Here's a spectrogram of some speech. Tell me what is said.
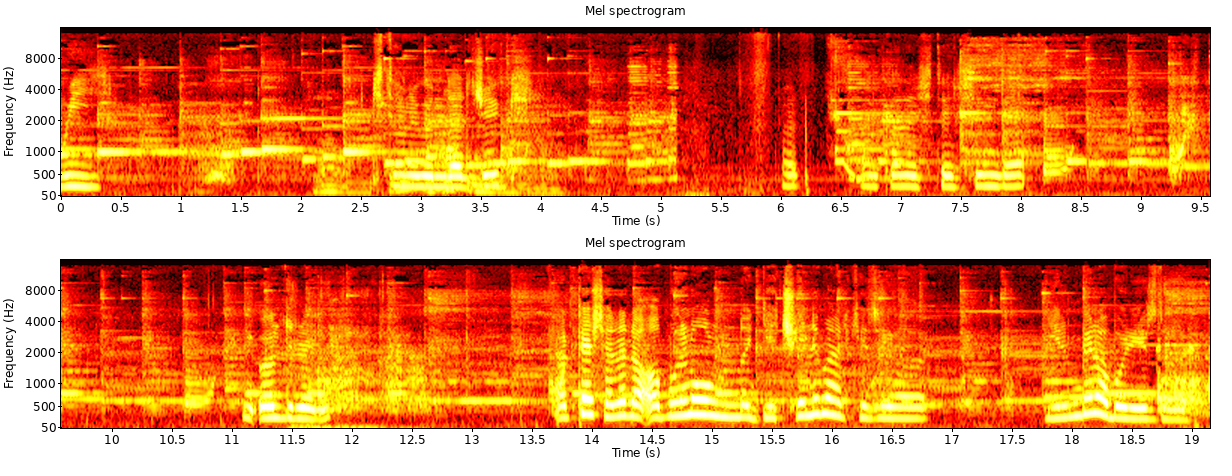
Uy. İki tane gönderecek. Ar- Arkadaşlar şimdi bir öldürelim. Arkadaşlar hadi abone olun da geçelim herkesi ya. 21 aboneyiz daha.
